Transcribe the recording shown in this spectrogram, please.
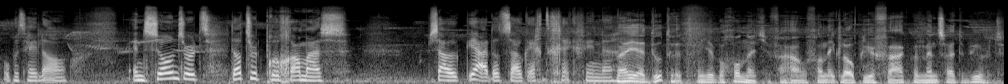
op het heelal. En zo'n soort, dat soort programma's zou ik, ja, dat zou ik echt gek vinden. Nou, jij doet het. En je begon net je verhaal van ik loop hier vaak met mensen uit de buurt.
